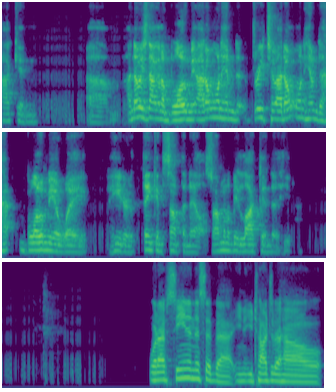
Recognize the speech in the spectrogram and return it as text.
I can. Um, I know he's not going to blow me. I don't want him to three two. I don't want him to ha- blow me away heater thinking something else. So I'm going to be locked into heater. What I've seen in this at bat, you know, you talked about how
